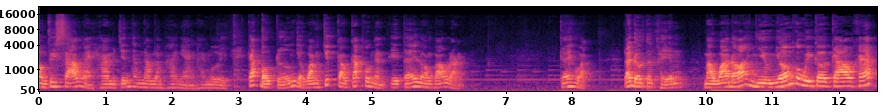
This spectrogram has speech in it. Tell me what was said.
Hôm thứ Sáu ngày 29 tháng 5 năm 2020, các bộ trưởng và quan chức cao cấp của ngành y tế loan báo rằng kế hoạch đã được thực hiện mà qua đó nhiều nhóm có nguy cơ cao khác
